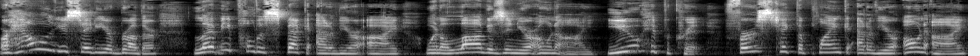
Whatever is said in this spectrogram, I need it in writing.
Or how will you say to your brother, Let me pull the speck out of your eye when a log is in your own eye? You hypocrite, first take the plank out of your own eye,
